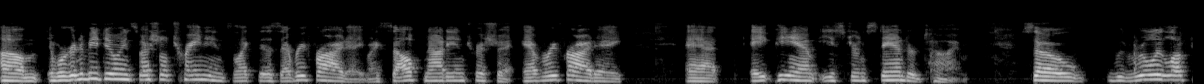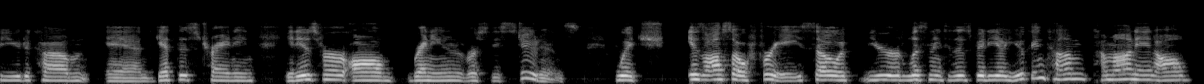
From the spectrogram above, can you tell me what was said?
Um, and we're going to be doing special trainings like this every Friday. Myself, Nadia, and Trisha, every Friday at 8 p.m. Eastern Standard Time. So we'd really love for you to come and get this training. It is for all Branding YOU University students, which is also free. So if you're listening to this video, you can come, come on in. I'll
